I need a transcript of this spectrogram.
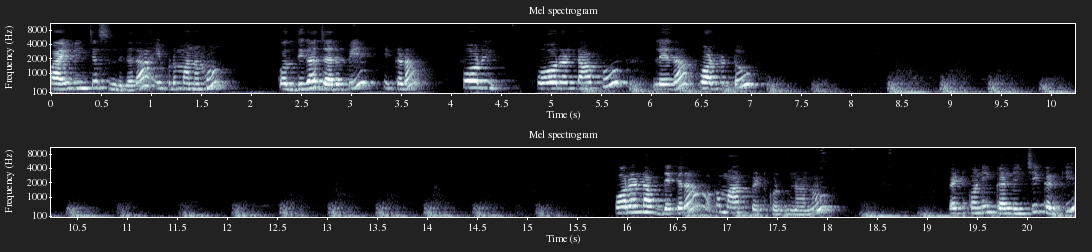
ఫైవ్ ఇంచెస్ ఉంది కదా. ఇప్పుడు మనము కొద్దిగా జరిపి ఇక్కడ ఫోర్ ఫోర్ అండ్ హాఫ్ లేదా quarter to four and half దగ్గర ఒక మార్క్ పెట్టుకుంటున్నాను. పెట్టుకొని ఇక్కడి నుంచి ఇక్కడికి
